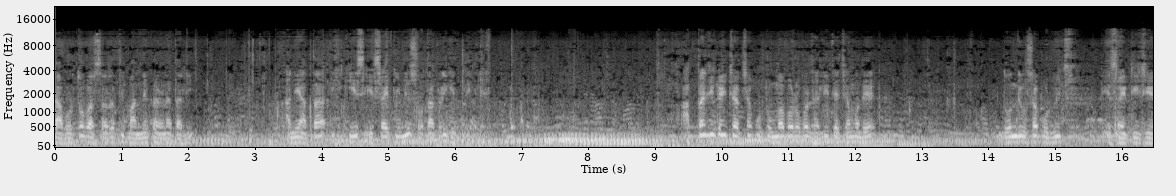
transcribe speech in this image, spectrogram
ताबडतोब असणारं ती मान्य करण्यात आली. आणि आता ही केस एस आय टीने स्वतःकडे घेतली. आता जी काही चर्चा कुटुंबाबरोबर झाली त्याच्यामध्ये दोन दिवसापूर्वीच एस आय टीचे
